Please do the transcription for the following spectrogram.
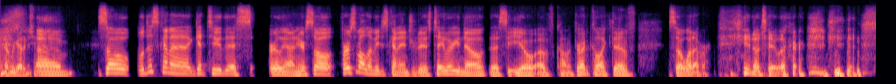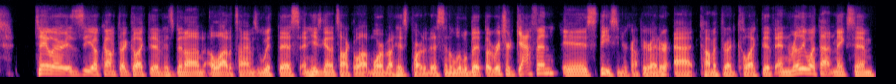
Never got a chance. Um, so we'll just kind of get to this early on here. So first of all, let me just kind of introduce Taylor. You know, the CEO of Common Thread Collective. So whatever, you know Taylor. Taylor is the CEO of Common Thread Collective, has been on a lot of times with this, and he's going to talk a lot more about his part of this in a little bit. But Richard Gaffin is the senior copywriter at Common Thread Collective. And really, what that makes him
